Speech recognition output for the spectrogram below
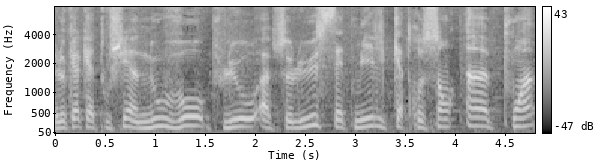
Le CAC a touché un nouveau plus haut absolu, 7401 points.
